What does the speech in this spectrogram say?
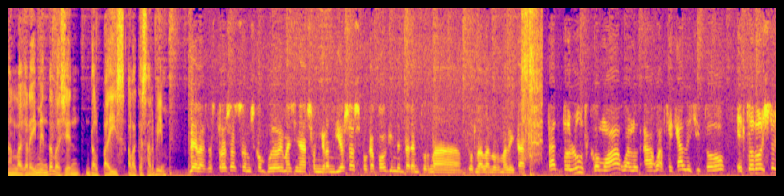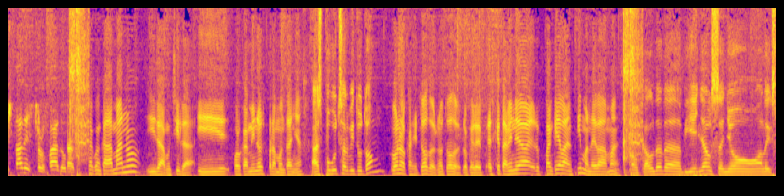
en l'agraïment de la gent del país a la que servim. Bé, les destrosses, doncs, com podeu imaginar, són grandioses. A poc a poc intentarem tornar, tornar a la normalitat. tanto luz como agua, los aguas fecales y todo, eh, todo esto está destrozado. Saco en cada mano y la mochila. Y por caminos por la montaña. Has pogut servir tothom? Bueno, casi todos, no todos. Lo que, es que también era el pan que llevaba encima, no llevaba más. Alcalde de Viella, el senyor Àlex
